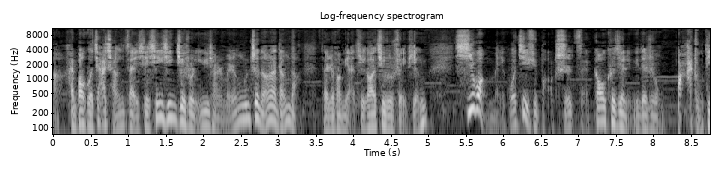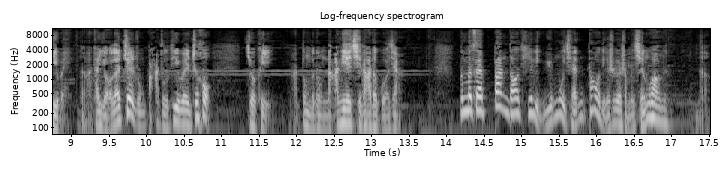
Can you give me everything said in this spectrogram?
啊，还包括加强在一些新兴技术领域，像什么人工智能啊等等，在这方面提高技术水平，希望美国继续保持在高科技领域的这种霸主地位啊。它有了这种霸主地位之后，就可以啊动不动拿捏其他的国家。那么在半导体领域，目前到底是个什么情况呢？啊，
